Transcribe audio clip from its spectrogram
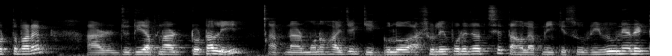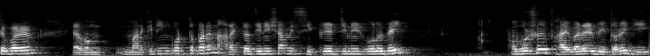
করতে পারেন। আর যদি আপনার টোটালি আপনার মনে হয় যে গিগগুলো আসলেই পড়ে যাচ্ছে, তাহলে আপনি কিছু রিভিউ নিয়ে দেখতে পারেন এবং মার্কেটিং করতে পারেন। আরেকটা জিনিস আমি সিক্রেট জিনিস বলে দেই, অবশ্যই ফাইবারের ভিতরে গিগ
